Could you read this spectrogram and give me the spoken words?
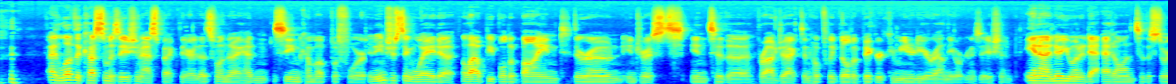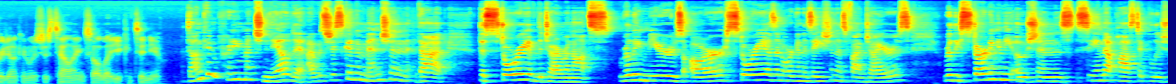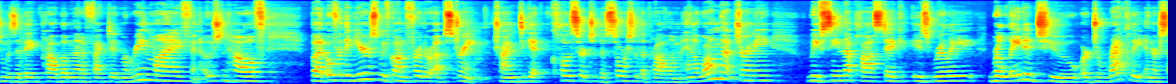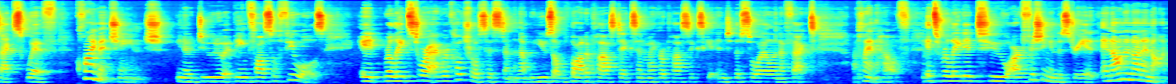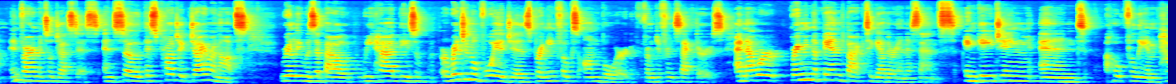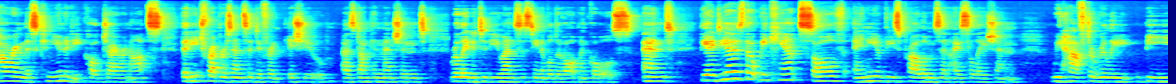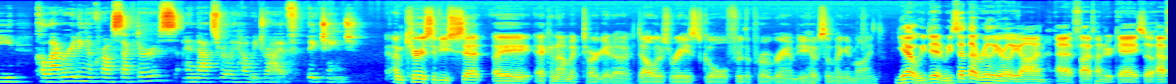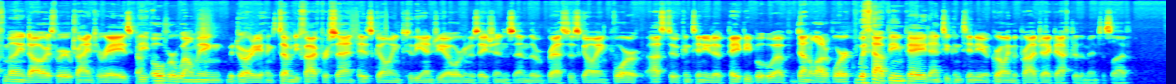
I love the customization aspect there. That's one that I hadn't seen come up before. An interesting way to allow people to bind their own interests into the project and hopefully build a bigger community around the organization. And I know you wanted to add on to the story Duncan was just telling, so I'll let you continue. Duncan pretty much nailed it. I was just going to mention that the story of the Gyrenauts really mirrors our story as an organization, as Five Gyres really starting in the oceans, seeing that plastic pollution was a big problem that affected marine life and ocean health. But over the years, we've gone further upstream, trying to get closer to the source of the problem. And along that journey, we've seen that plastic is really related to or directly intersects with climate change, you know, due to it being fossil fuels. It relates to our agricultural system and that we use a lot of plastics and microplastics get into the soil and affect plant health. It's related to our fishing industry and on and on and on, environmental justice. And so this project, Gyrenauts, really was about we had these original voyages bringing folks on board from different sectors and now we're bringing the band back together in a sense engaging and hopefully empowering this community called gyrenauts that each represents a different issue as duncan mentioned related to the un sustainable development goals and the idea is that we can't solve any of these problems in isolation. We have to really be collaborating across sectors, and that's really how we drive big change. I'm curious if you set a economic target, a dollars raised goal for the program. Do you have something in mind? Yeah, we did. We set that really early on at 500k, so half a million dollars we're trying to raise. The overwhelming majority, I think 75% is going to the NGO organizations and the rest is going for us to continue to pay people who have done a lot of work without being paid and to continue growing the project after the mint is live.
